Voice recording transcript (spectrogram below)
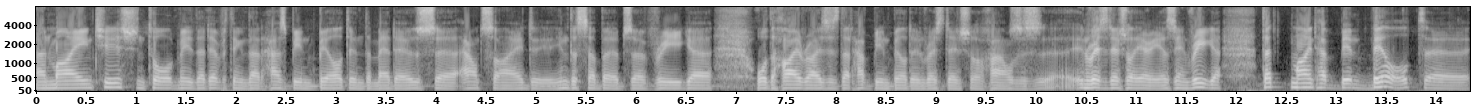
And my intuition told me that everything that has been built in the meadows uh, outside uh, in the suburbs of Riga, or the high rises that have been built in residential houses uh, in residential areas in Riga, that might have been built uh,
